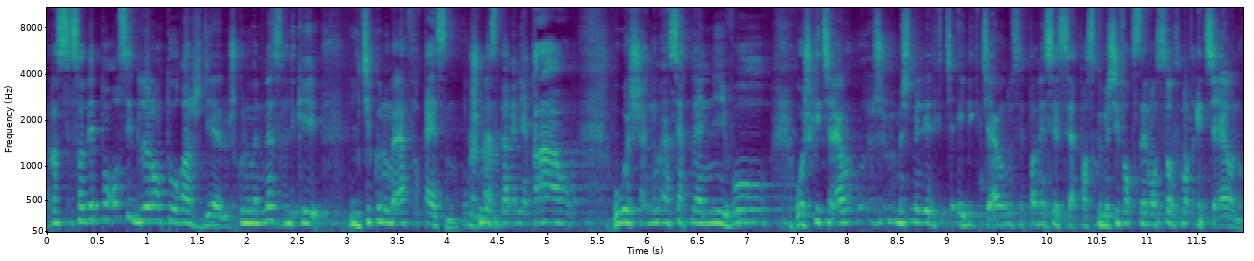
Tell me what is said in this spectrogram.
راه ça dépend aussi de l'entourage ديالو. شكون هما الناس اللي كي اللي تيكونوا معاه في القسم؟ واش الناس باغيين يقراو؟ واش عندهم un certain niveau واش كيتعاون مش من ديك ديك التعاون c'est pas nécessaire parce que ماشي forcément sources ما كيتعاونوا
